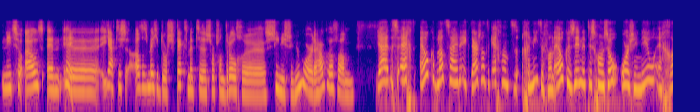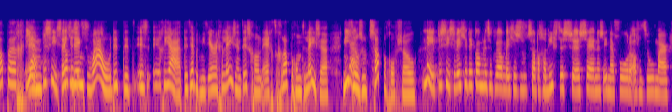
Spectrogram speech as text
niet zo oud. En eh, ja, het is altijd een beetje doorspekt met een soort van droge, cynische humor. Daar hou ik wel van. Ja, het is echt, elke bladzijde, ik, daar zat ik echt van te genieten. Van elke zin, het is gewoon zo origineel en grappig. Ja, en precies. Dat, je denkt, wauw, dit, dit, is, ja, dit heb ik niet eerder gelezen. het is gewoon echt grappig om te lezen. Niet heel zoetsappig of zo. Nee, precies. Weet je, er komen natuurlijk wel een beetje zoetsappige liefdesscènes in naar voren af en toe. Maar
